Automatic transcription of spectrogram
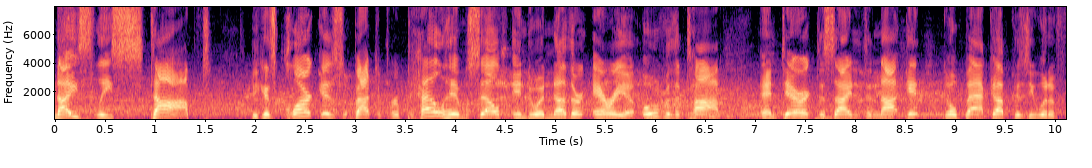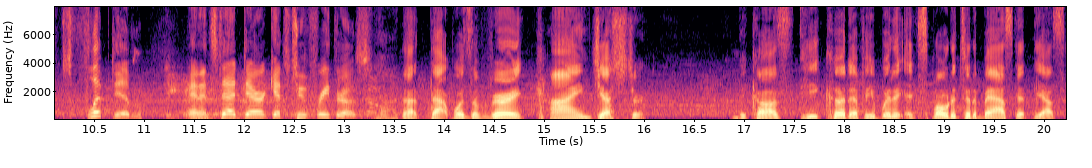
nicely stopped because Clarke is about to propel himself into another area over the top. And Derrick decided to not get go back up because he would have flipped him and instead Derrick gets two free throws. Yeah, that that was a very kind gesture because he could have he would have exploded to the basket. Yes,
